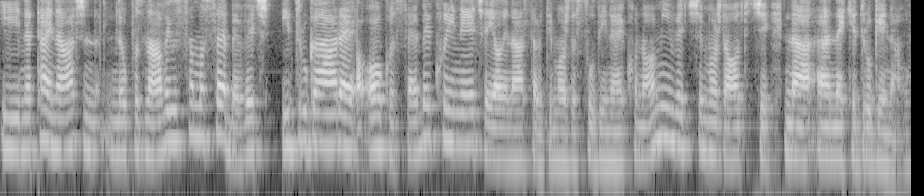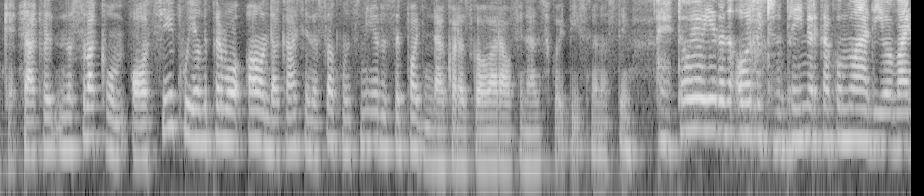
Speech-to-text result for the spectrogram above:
i na taj način ne upoznavaju samo sebe, već i drugare oko sebe koji neće jeli, nastaviti možda studij na ekonomiji, već će možda otići na neke druge nauke. Dakle, na svakom ocijeku, jeli prvo, a onda kasnije na svakom smjeru se podjednako razgovara o financijskoj pismenosti. E, to je jedan odličan primjer kako mladi ovaj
